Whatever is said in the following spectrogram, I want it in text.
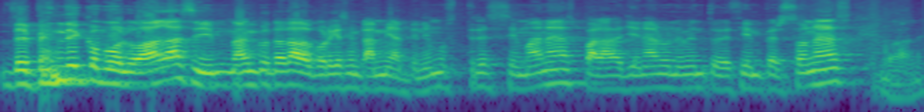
Depende cómo lo hagas y me han contratado porque es en plan, mira, tenemos tres semanas para llenar un evento de 100 personas. Vale.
